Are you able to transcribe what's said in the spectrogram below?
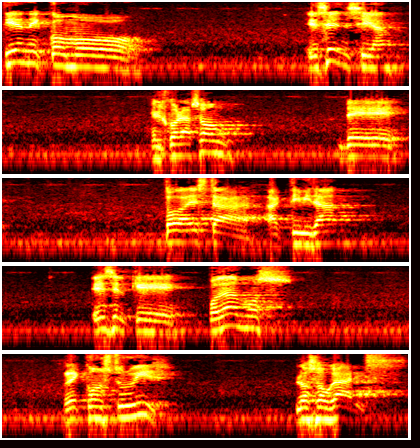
tiene como esencia el corazón de toda esta actividad. Es el que podamos reconstruir los hogares.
